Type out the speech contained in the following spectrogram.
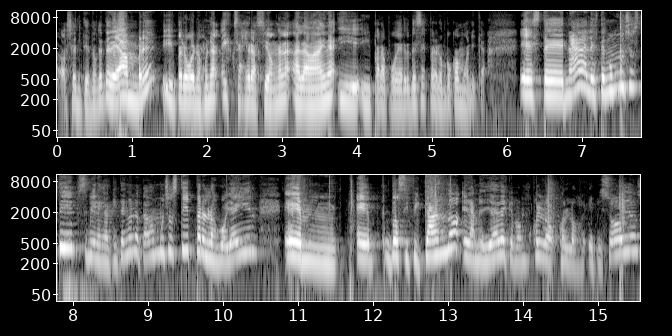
o sea, entiendo que te dé hambre, y, pero bueno, es una exageración a la, a la vaina y, y para poder desesperar un poco a Mónica. Este, nada, les tengo muchos tips. Miren, aquí tengo anotados muchos tips, pero los voy a ir em, eh, dosificando en la medida de que vamos con, lo- con los episodios.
